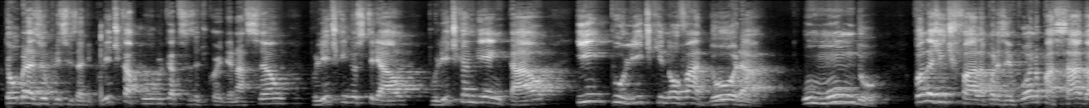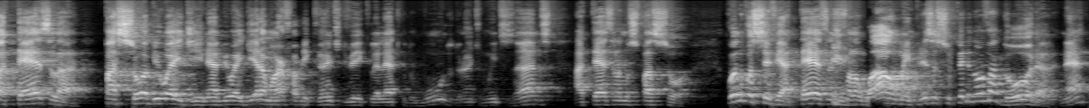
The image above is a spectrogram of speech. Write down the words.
Então, o Brasil precisa de política pública, precisa de coordenação, política industrial, política ambiental e política inovadora. O mundo. Quando a gente fala, por exemplo, ano passado a Tesla passou a BYD, né? A BYD era a maior fabricante de veículo elétrico do mundo durante muitos anos, a Tesla nos passou. Quando você vê a Tesla, você fala, uau, uma empresa super inovadora, né?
